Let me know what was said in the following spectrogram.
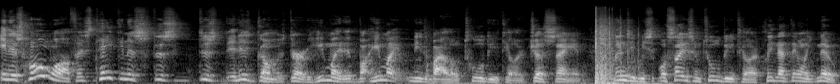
in his home office taking this this this, and his gun was dirty. He might he might need to buy a little tool detailer. Just saying, Lindsay, we, we'll sell you some tool detailer. Clean that thing like new.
